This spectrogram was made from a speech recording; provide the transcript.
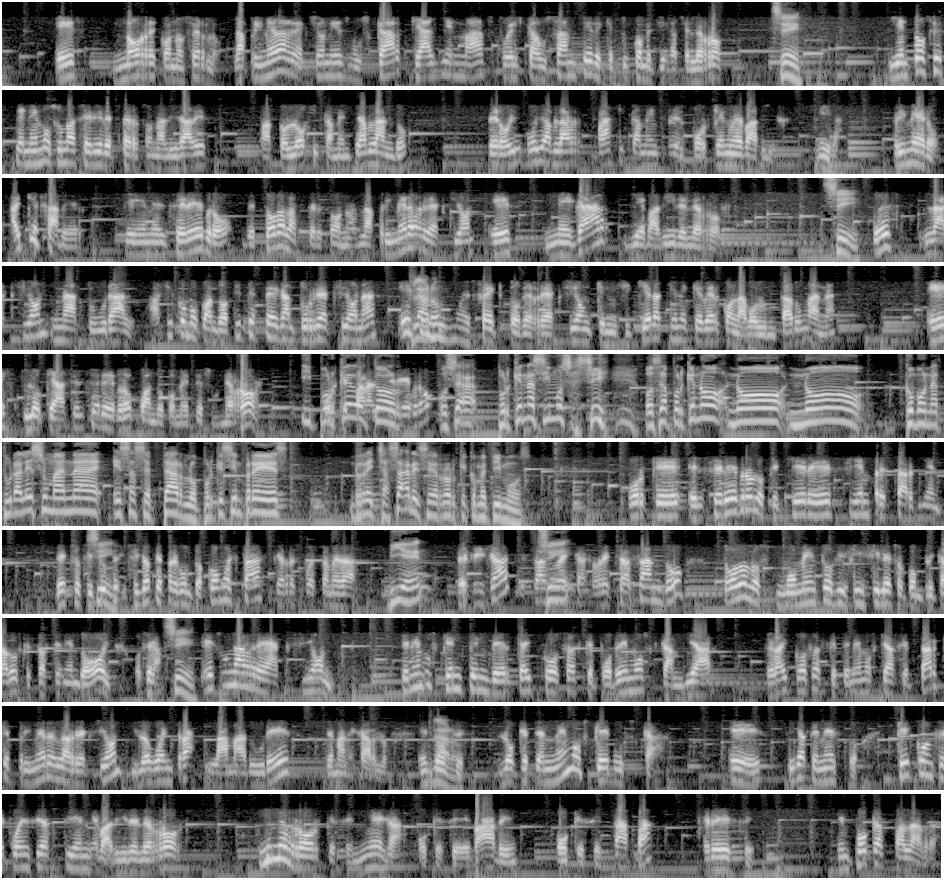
es no reconocerlo. La primera reacción es buscar que alguien más fue el causante de que tú cometieras el error. Sí. Y entonces tenemos una serie de personalidades patológicamente hablando, pero hoy voy a hablar básicamente del por qué no evadir. Mira, primero, hay que saber que en el cerebro de todas las personas la primera reacción es negar y evadir el error. Sí. Es la acción natural. Así como cuando a ti te pegan, tú reaccionas, es Claro. el mismo efecto de reacción que ni siquiera tiene que ver con la voluntad humana, es lo que hace el cerebro cuando cometes un error. ¿Y por Porque qué, doctor? cerebro- O sea, ¿por qué nacimos así? O sea, ¿por qué no, no, no, como naturaleza humana es aceptarlo? ¿Por qué siempre es rechazar ese error que cometimos? Porque el cerebro lo que quiere es siempre estar bien. De hecho, si, Sí. tú te- si yo te pregunto, ¿cómo estás? ¿Qué respuesta me das? Bien, ¿Te fijas? Estás Sí. rechazando todos los momentos difíciles o complicados que estás teniendo hoy. O sea, sí, es una reacción. Tenemos que entender que hay cosas que podemos cambiar, pero hay cosas que tenemos que aceptar que primero es la reacción y luego entra la madurez de manejarlo. Entonces, lo que tenemos que buscar es, fíjate en esto, ¿qué consecuencias tiene evadir el error? Un error que se niega o que se evade o que se tapa, crece. En pocas palabras,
